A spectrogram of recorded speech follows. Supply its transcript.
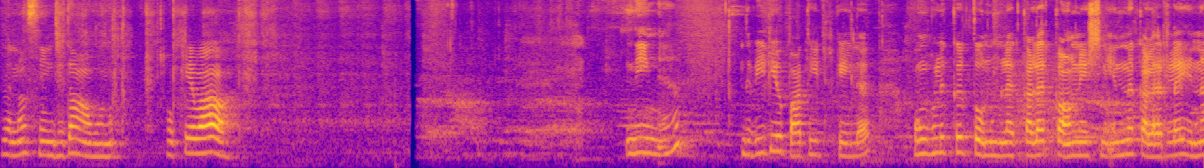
இதெல்லாம் செஞ்சு தான் ஆகணும். ஓகேவா நீங்கள் இந்த வீடியோ பார்த்துக்கிட்டு இருக்கையில் உங்களுக்கு தோணும்ல கலர் காம்பினேஷன் என்ன கலரில் என்ன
